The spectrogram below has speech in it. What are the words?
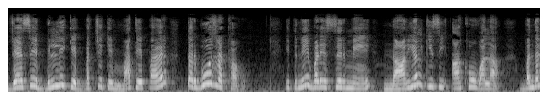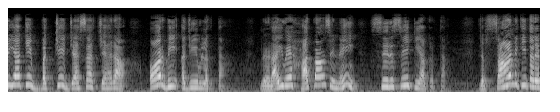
जैसे बिल्ली के बच्चे के माथे पर तरबूज रखा हो। इतने बड़े सिर में नारियल की सी आँखों वाला, बंदरिया के बच्चे जैसा चेहरा और भी अजीब लगता। लड़ाई वह हाथ पाँव से नहीं, सिर से किया करता। जब सांड की तरह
